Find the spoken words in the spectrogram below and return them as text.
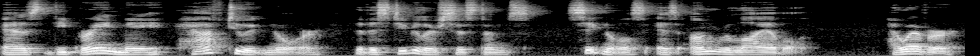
as the brain may have to ignore the vestibular system's signals as unreliable. However,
